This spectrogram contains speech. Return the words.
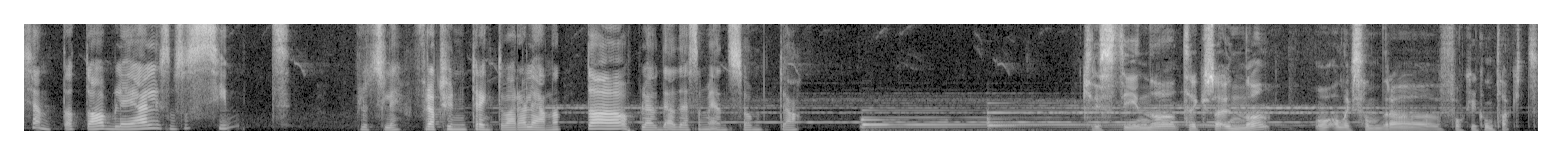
kjente at da ble jeg liksom så sint plutselig for at hun trengte å være alene. Da opplevde jeg det som ensomt, ja. Kristina trekker seg unna, og Alexandra får ikke kontakt.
